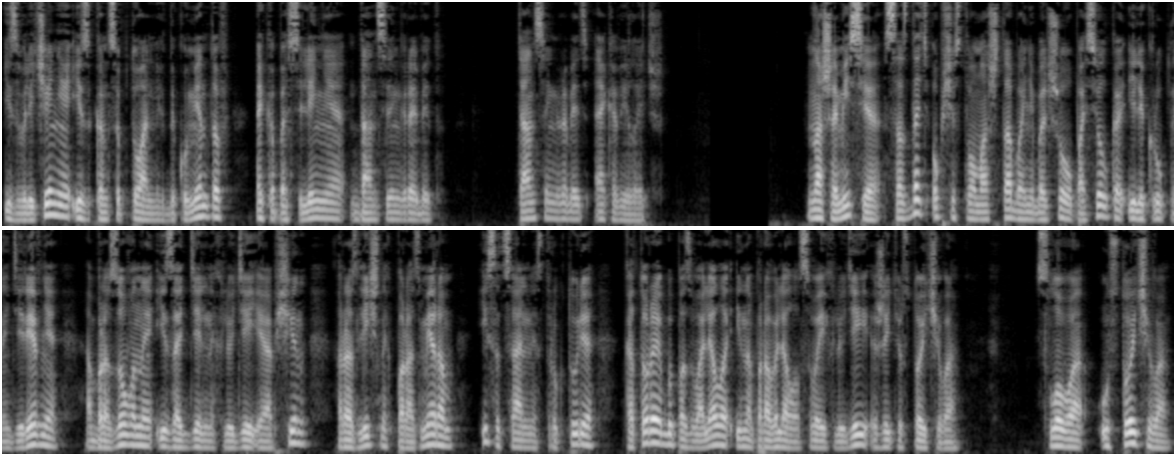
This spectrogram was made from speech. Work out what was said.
Извлечение из концептуальных документов Экопоселение Dancing Rabbit. Dancing Rabbit Eco Village. Наша миссия – создать общество масштаба небольшого поселка или крупной деревни, образованное из отдельных людей и общин, различных по размерам и социальной структуре, которая бы позволяла и направляла своих людей жить устойчиво. Слово «устойчиво»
